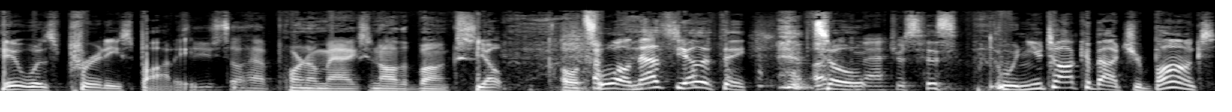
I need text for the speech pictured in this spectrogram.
it was pretty spotty. You still have porno mags in all the bunks. Yep. well, and that's the other thing. So mattresses. when you talk about your bunks,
